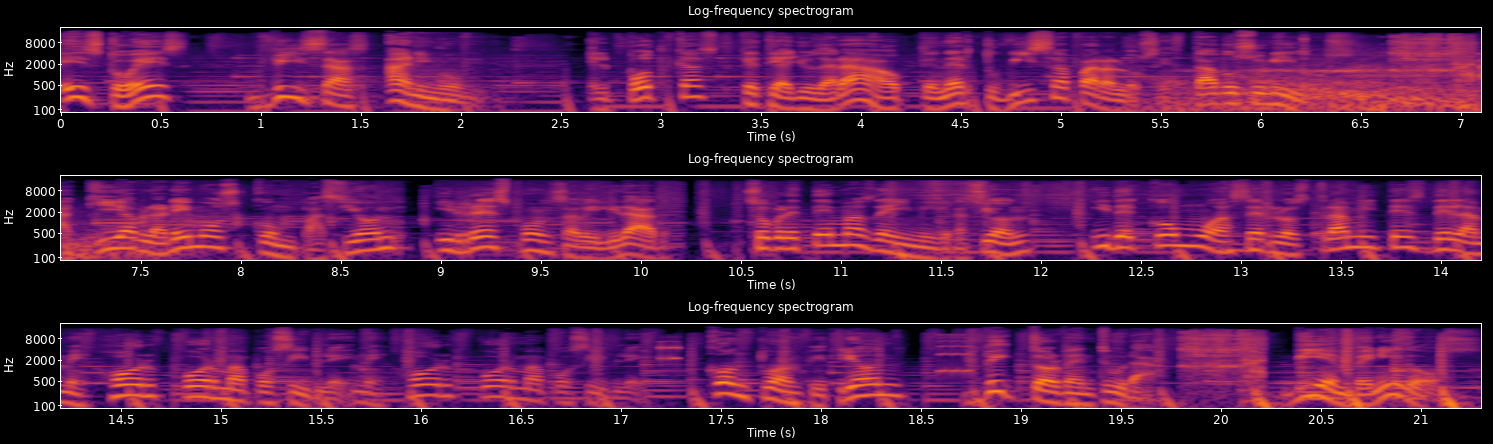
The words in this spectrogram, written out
Esto es Visas Animum, el podcast que te ayudará a obtener tu visa para los Estados Unidos. Aquí hablaremos con pasión y responsabilidad sobre temas de inmigración y de cómo hacer los trámites de la mejor forma posible. Mejor forma posible. Con tu anfitrión, Víctor Ventura. Bienvenidos.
